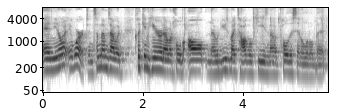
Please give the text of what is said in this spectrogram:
And you know what? It worked. And sometimes I would click in here and I would hold Alt and I would use my toggle keys and I would pull this in a little bit.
